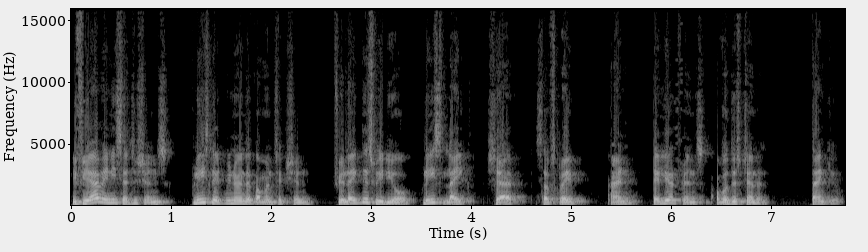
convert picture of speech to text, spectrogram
If you have any suggestions, please let me know in the comment section. If you like this video, please like, share, subscribe and tell your friends about this channel. Thank you.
